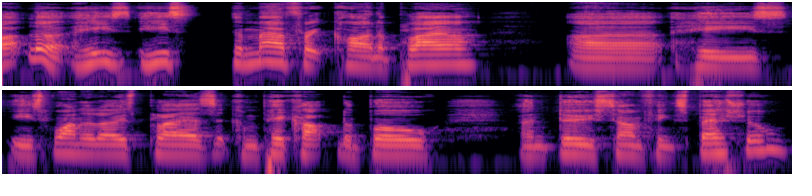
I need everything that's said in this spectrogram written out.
But look, he's he's the maverick kind of player. Uh, he's he's one of those players that can pick up the ball and do something special.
